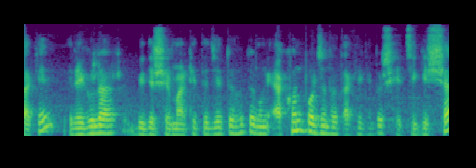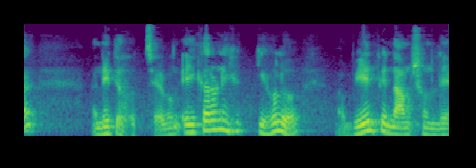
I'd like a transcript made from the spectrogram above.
তাকে রেগুলার বিদেশের মাটিতে যেতে হতো এবং এখন পর্যন্ত তাকে কিন্তু সেই চিকিৎসা নিতে হচ্ছে। এবং এই কারণে কি হলো, বিএনপির নাম শুনলে,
